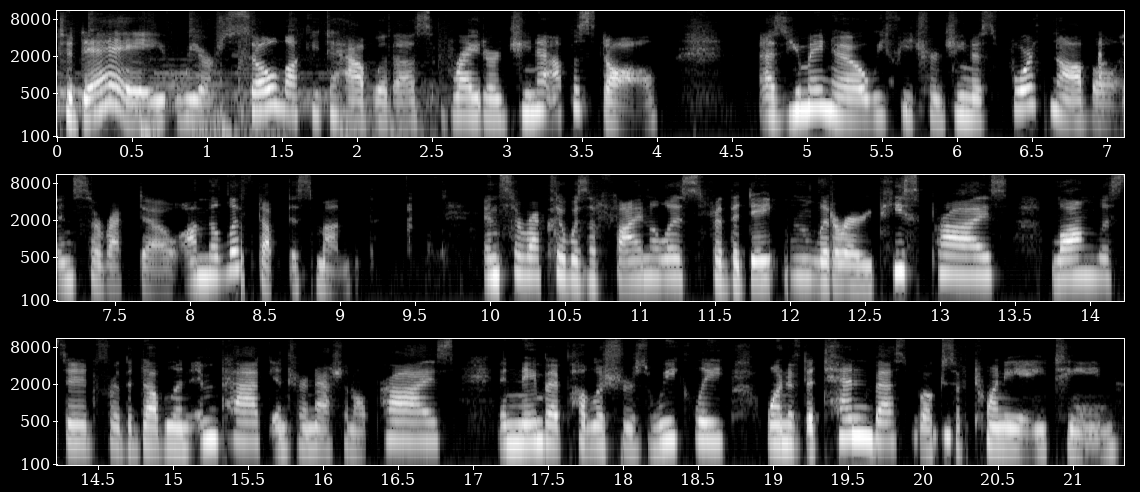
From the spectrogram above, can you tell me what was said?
Today, we are so lucky to have with us writer Gina Apostol. As you may know, we feature Gina's fourth novel, Insurrecto, on The Lift Up this month. Insurrecto was a finalist for the Dayton Literary Peace Prize, longlisted for the Dublin Impact International Prize, and named by Publishers Weekly one of the 10 best books of 2018.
